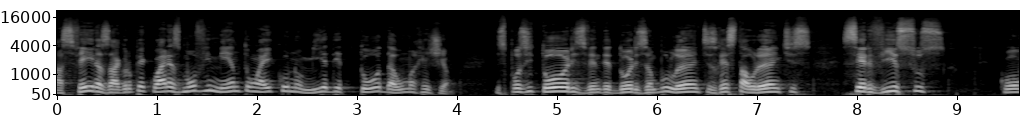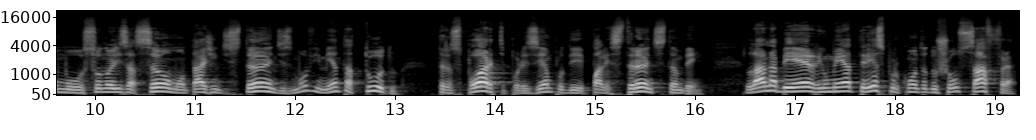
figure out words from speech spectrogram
As feiras agropecuárias movimentam a economia de toda uma região expositores, vendedores ambulantes, restaurantes, serviços como sonorização, montagem de estandes, movimenta tudo. Transporte, por exemplo, de palestrantes também. Lá na BR 163, por conta do show Safra,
